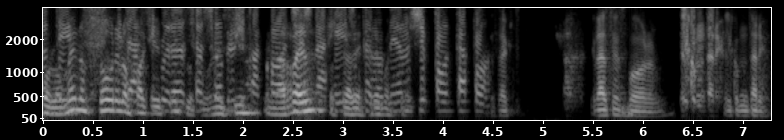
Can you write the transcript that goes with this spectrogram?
por lo menos sobre los paquetes, como decís, en la red, o sea, de. Exacto. Gracias por el comentario.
